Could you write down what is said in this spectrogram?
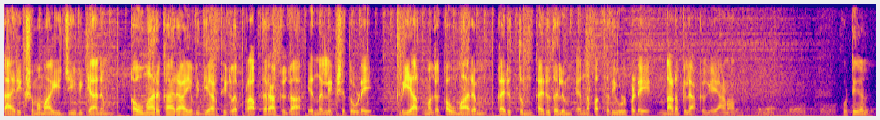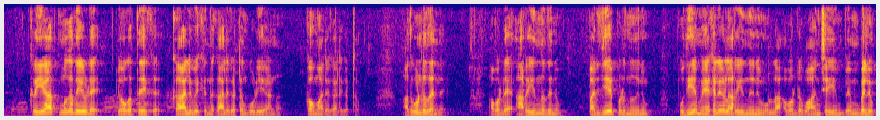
കാര്യക്ഷമമായി ജീവിക്കാനും കൗമാരക്കാരായ വിദ്യാർത്ഥികളെ പ്രാപ്തരാക്കുക എന്ന ലക്ഷ്യത്തോടെ ക്രിയാത്മക കൗമാരം കരുത്തും കരുതലും എന്ന പദ്ധതി ഉൾപ്പെടെ നടപ്പിലാക്കുകയാണ്. കുട്ടികൾ ക്രിയാത്മകതയുടെ ലോകത്തേക്ക് കാൽ വയ്ക്കുന്ന കാലഘട്ടം കൂടിയാണ് കൗമാര കാലഘട്ടം. അതുകൊണ്ട് തന്നെ അവരുടെ അറിയുന്നതിനും പരിചയപ്പെടുന്നതിനും പുതിയ മേഖലകൾ അറിയുന്നതിനുമുള്ള അവരുടെ വാഞ്ചയും വെമ്പലും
